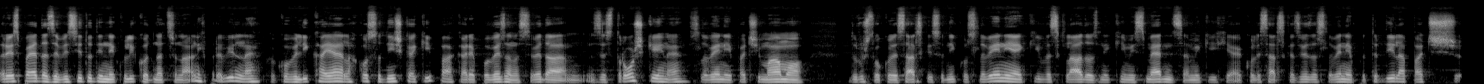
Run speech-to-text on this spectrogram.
Res pa je, da zavisi tudi nekoliko od nacionalnih pravil, ne? kako velika je lahko sodniška ekipa, kar je povezano seveda z stroški. Ne? V Sloveniji pač imamo Društvo kolesarskih sodnikov Slovenije, ki v skladu z nekimi smernicami, ki jih je Kolesarska zveza Slovenije potrdila, pač uh,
